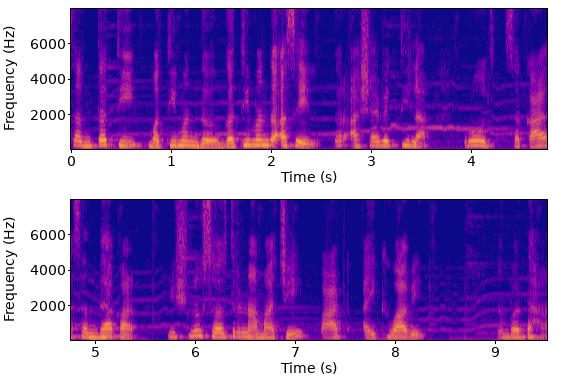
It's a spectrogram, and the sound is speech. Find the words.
संतती मतिमंद गतिमंद असेल तर अशा व्यक्तीला रोज सकाळ संध्याकाळ विष्णू सहस्त्रनामाचे पाठ ऐकवावेत. नंबर दहा.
